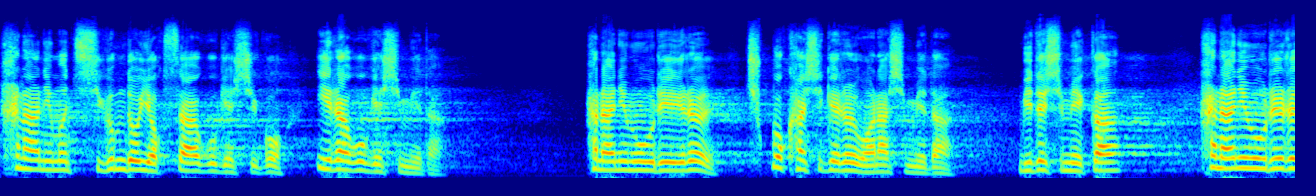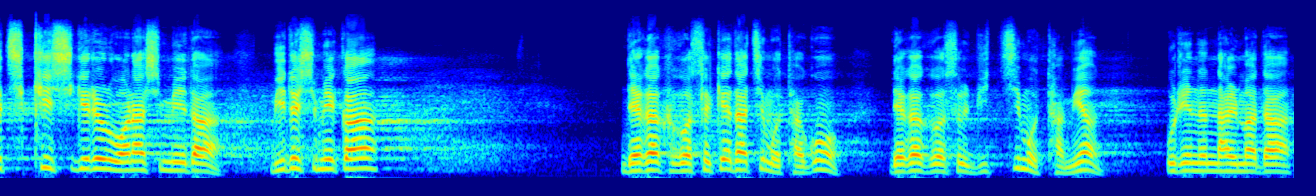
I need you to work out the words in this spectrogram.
하나님은 지금도 역사하고 계시고 일하고 계십니다. 하나님은 우리를 축복하시기를 원하십니다. 믿으십니까? 하나님 우리를 지키시기를 원하십니다. 믿으십니까? 내가 그것을 깨닫지 못하고 내가 그것을 믿지 못하면 우리는 날마다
